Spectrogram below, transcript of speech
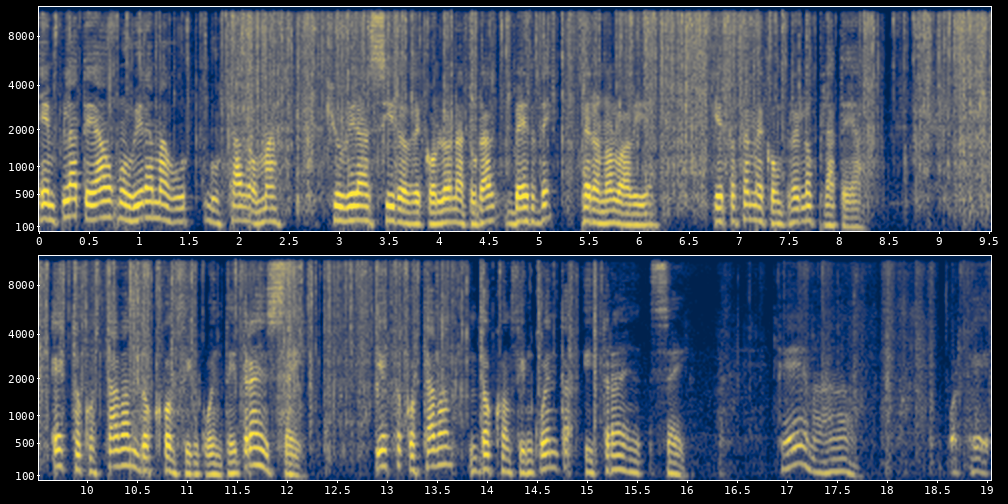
en plateado, me hubiera gustado más que hubieran sido de color natural, verde, pero no lo había. Y entonces me compré los plateados. Estos costaban 2,50 y traen 6. Y estos costaban 2,50 y traen 6. ¿Qué más? Porque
